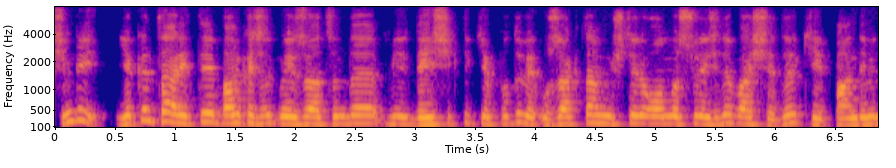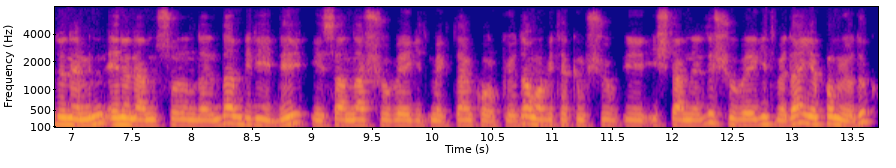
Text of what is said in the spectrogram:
Şimdi yakın tarihte bankacılık mevzuatında bir değişiklik yapıldı ve uzaktan müşteri olma süreci de başladı ki pandemi döneminin en önemli sorunlarından biriydi. İnsanlar şubeye gitmekten korkuyordu ama bir takım şu e, işlemleri de şubeye gitmeden yapamıyorduk.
